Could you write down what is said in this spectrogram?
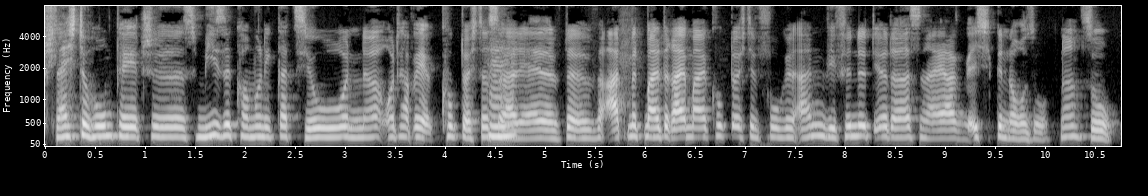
schlechte Homepages, miese Kommunikation, ne? Und habe, guckt euch das mhm. an, äh, atmet mal dreimal, guckt euch den Vogel an, wie findet ihr das? Naja, ich genauso, ne? So.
